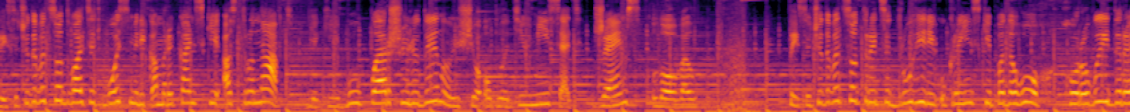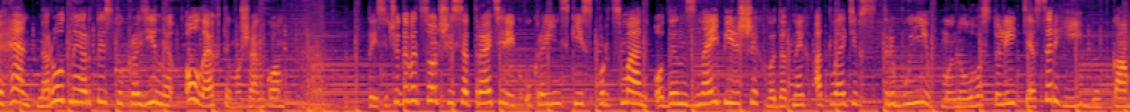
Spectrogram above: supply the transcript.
1928 рік американський астронавт, який був першою людиною, що облетів місяць Джеймс Ловел. 1932 рік український педагог, хоровий диригент, народний артист України Олег Тимошенко. 1963 рік український спортсмен, один з найбільших видатних атлетів з трибунів минулого століття Сергій Бубка.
